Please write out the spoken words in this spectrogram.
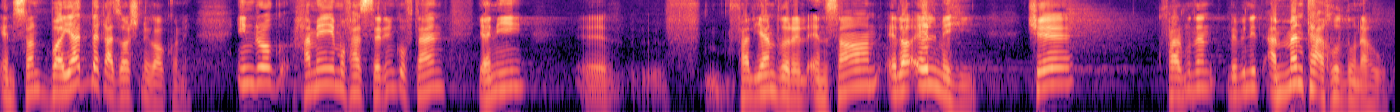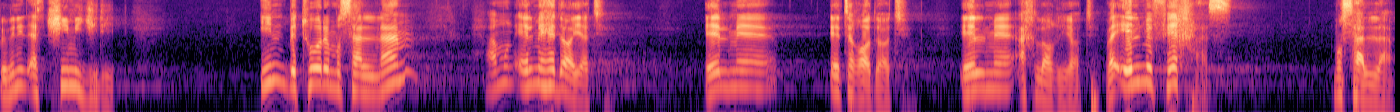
انسان باید به غذاش نگاه کنه. این رو همه مفسرین گفتن یعنی فلینظر الانسان الی علمهی که فرمودن ببینید امن تأخذونه ببینید از کی می‌گیرید. این به طور مسلم همون علم هدایت علم اعتقادات علم اخلاقیات و علم فقه هست مسلم.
